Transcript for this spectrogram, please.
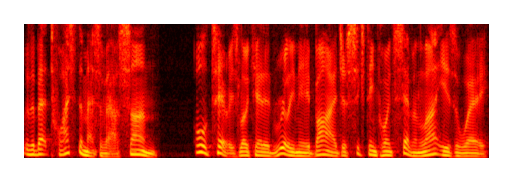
with about twice the mass of our Sun. Altair is located really nearby, just 16.7 light years away,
